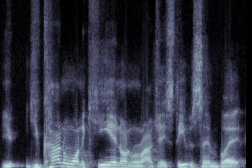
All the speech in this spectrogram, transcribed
You you kind of want to key in on Rajay Stevenson, but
